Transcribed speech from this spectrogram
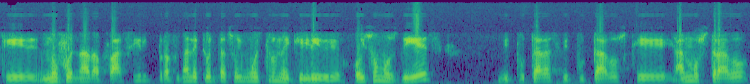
que no fue nada fácil, pero al final de cuentas hoy muestra un equilibrio. Hoy somos 10 diputadas y diputados que han mostrado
